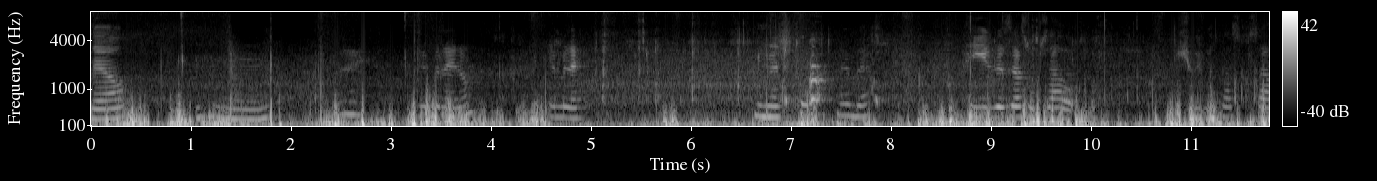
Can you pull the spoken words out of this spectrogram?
แล้วไม่เป็นไรเนาะไม่เป็นไรไม่เป็นไรไม่เป็นไรพีจะเศร้าสกเศร้าชีวิตมันเศร้าสกเศร้า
